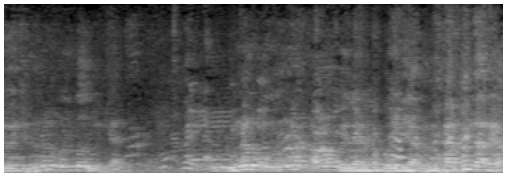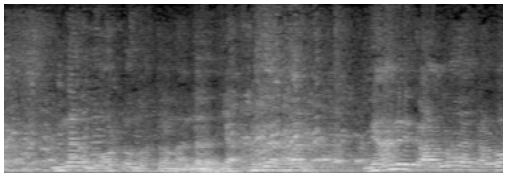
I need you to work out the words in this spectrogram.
ചോദിച്ചിരുന്നു നിങ്ങൾ ഉണ്ടൊന്നുമില്ല നിങ്ങൾ നിങ്ങളെ കാണുമ്പോൾ എനിക്ക് പേടിയാണ്. എന്താ അറിയാം? നിങ്ങളുടെ നോട്ടം അത്ര നല്ലതല്ല. ഞാനൊരു കള്ള കള്ളോ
